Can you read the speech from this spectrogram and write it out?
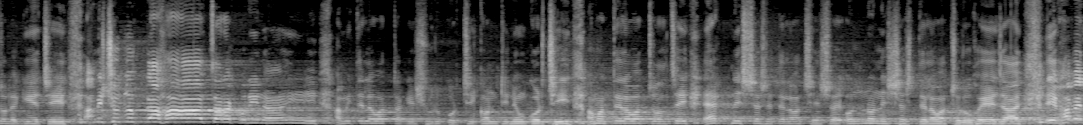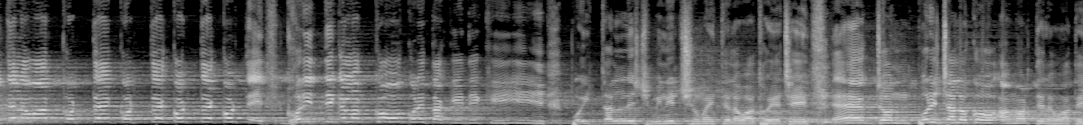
চলে গিয়েছে। আমি সুযোগটা হাত ছাড়া করি নাই। আমি তেলাওয়াতটাকে শুরু করছি কন্টিনিউ করছি। আমার তেলাওয়াত চলছে, এক নিঃশ্বাসে তেলাওয়াত শেষ হয়, অন্য নিঃশ্বাস তেলাওয়াত শুরু হয়ে যায়। এভাবে তেলাওয়াত করতে করতে করতে করতে ঘড়ির দিকে লক্ষ্য করে তাকিয়ে দেখি পঁয়তাল্লিশ মিনিট সময় তেলাওয়াত হয়েছে। একজন পরিচালকও আমার তেলাওয়াতে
